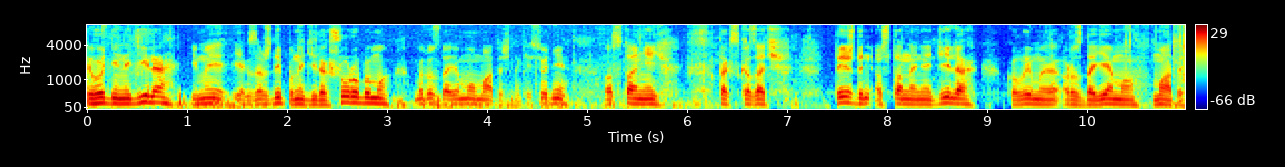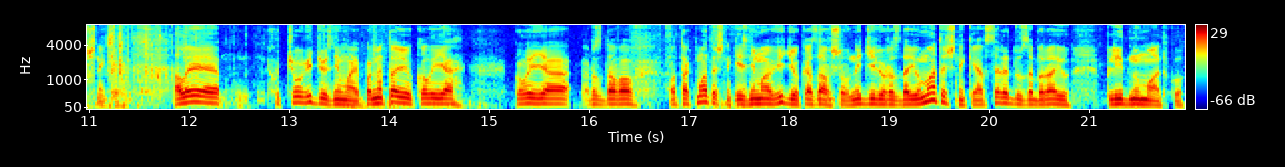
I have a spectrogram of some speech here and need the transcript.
Сьогодні неділя, і ми, як завжди, по неділях що робимо? Ми роздаємо маточники. Сьогодні останній, так сказати, тиждень, остання неділя, коли ми роздаємо маточники. Але чого відео знімаю? Пам'ятаю, коли я, коли я роздавав отак маточники, я знімав відео, казав, що в неділю роздаю маточники, а в середу забираю плідну матку.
